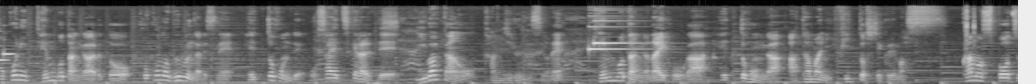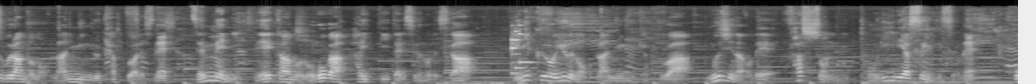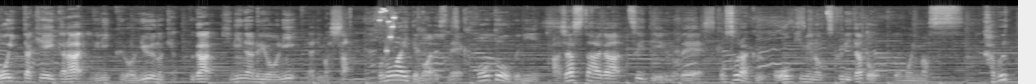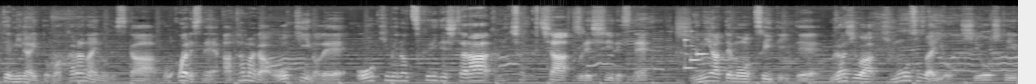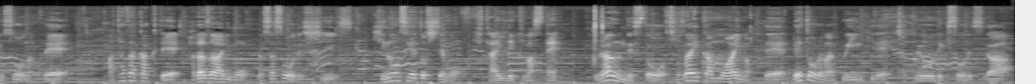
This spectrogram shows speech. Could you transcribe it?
ここに点ボタンがあるとここの部分がですねヘッドホンで押さえつけられて違和感を感じるんですよね。点ボタンがない方がヘッドホンが頭にフィットしてくれます。他のスポーツブランドのランニングキャップはですね前面にメーカーのロゴが入っていたりするのですがユニクロ U のランニングキャップは無地なのでファッションに取り入れやすいんですよね。こういった経緯からユニクロ U のキャップが気になるようになりました。このアイテムはですね後頭部にアジャスターがついているのでおそらく大きめの作りだと思います。かぶってみないとわからないのですが僕はですね頭が大きいので大きめの作りでしたらめちゃくちゃ嬉しいですね。耳当てもついていて裏地は起毛素材を使用しているそうなので暖かくて肌触りも良さそうですし機能性としても期待できますね。ブラウンですと素材感も相まってレトロな雰囲気で着用できそうですが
